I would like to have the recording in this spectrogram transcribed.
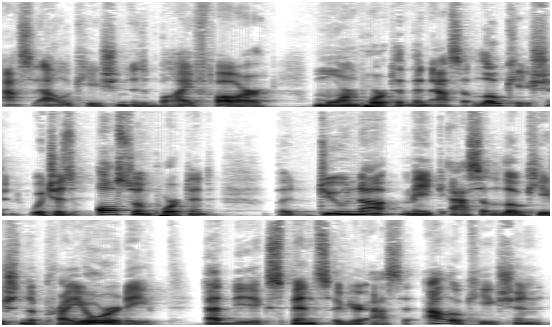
asset allocation is by far more important than asset location, which is also important, but do not make asset location the priority at the expense of your asset allocation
